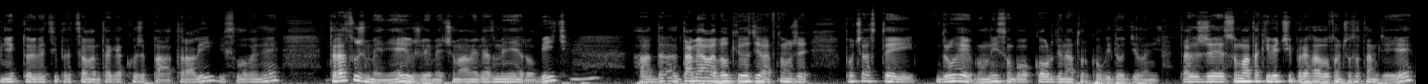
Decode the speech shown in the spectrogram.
niektoré veci predsa len tak akože pátrali vyslovene. Teraz už menej, už vieme, čo máme viac menej robiť. Mm-hmm a tam je ale veľký rozdiel aj v tom, že počas tej druhej vlny som bol koordinátor COVID. Takže som mal taký väčší prehľad o tom, čo sa tam deje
